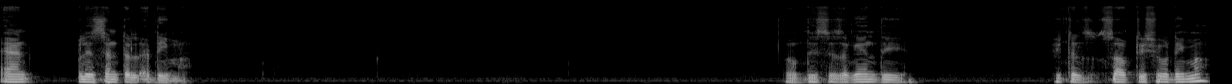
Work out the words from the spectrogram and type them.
and placental edema. So this is again the fetal soft tissue edema.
